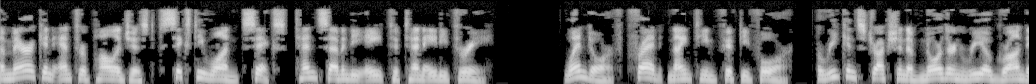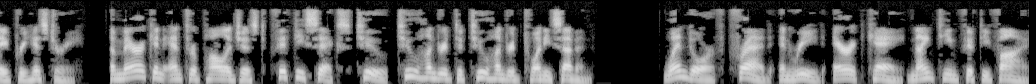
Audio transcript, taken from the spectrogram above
American Anthropologist, 61 6, 1078-1083. Wendorf, Fred, 1954. A Reconstruction of Northern Rio Grande Prehistory. American Anthropologist, 56 2, 200-227. Wendorf, Fred, and Reed, Eric K. 1955.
